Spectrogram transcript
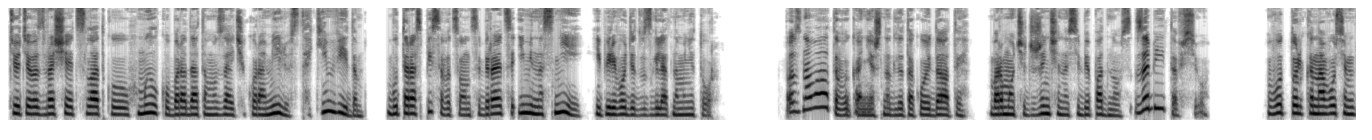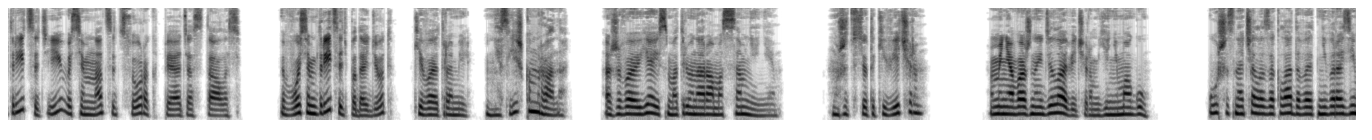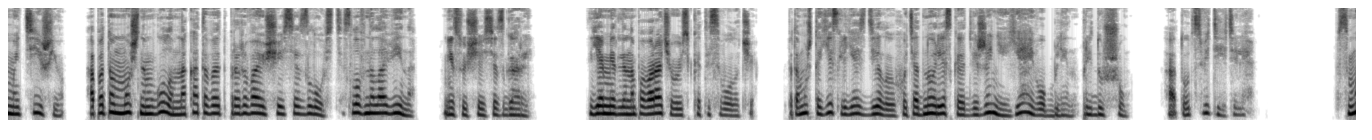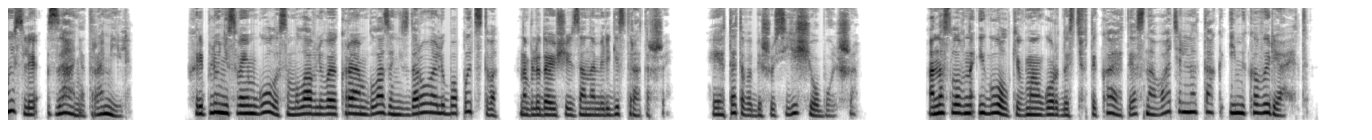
Тетя возвращает сладкую ухмылку бородатому зайчику Рамилю с таким видом, будто расписываться он собирается именно с ней и переводит взгляд на монитор. «Поздновато вы, конечно, для такой даты», — бормочет женщина себе под нос. «Забито все. Вот только на 8.30 и 18.45 осталось. В 8.30 подойдет», — кивает Рамиль. «Не слишком рано». Оживаю я и смотрю на Рама с сомнением. «Может, все-таки вечером?» «У меня важные дела вечером, я не могу». Уши сначала закладывает невыразимой тишью, а потом мощным гулом накатывает прорывающаяся злость, словно лавина, несущаяся с горы. Я медленно поворачиваюсь к этой сволочи, потому что если я сделаю хоть одно резкое движение, я его, блин, придушу. А тут свидетели. В смысле, занят Рамиль. Хриплю не своим голосом, улавливая краем глаза нездоровое любопытство, наблюдающее за нами регистраторши. И от этого бешусь еще больше. Она словно иголки в мою гордость втыкает и основательно так ими ковыряет.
